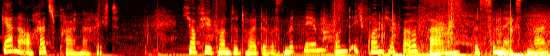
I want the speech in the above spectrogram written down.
Gerne auch als Sprachnachricht. Ich hoffe, ihr konntet heute was mitnehmen und ich freue mich auf eure Fragen. Bis zum nächsten Mal.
